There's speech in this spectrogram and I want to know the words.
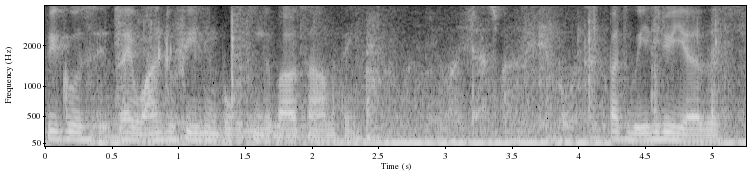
because they want to feel important about something it does matter. It's important. But where did you hear this?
